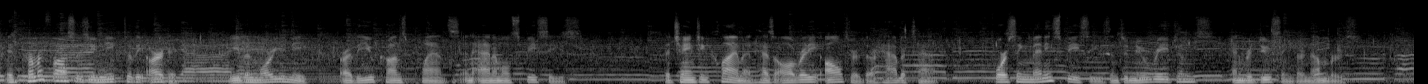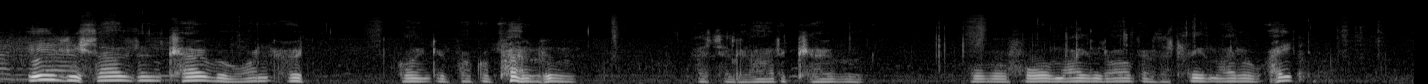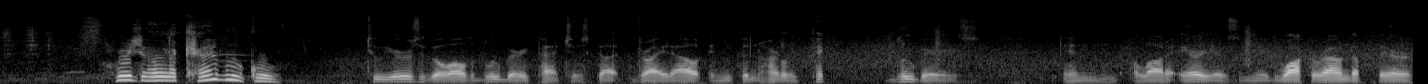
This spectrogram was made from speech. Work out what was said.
If permafrost is unique to the Arctic, even more unique are the Yukon's plants and animal species. The changing climate has already altered their habitat, forcing many species into new regions and reducing their numbers. 80,000 caribou one herd going to Pocopalu. That's a lot of caribou over four mile long, there's a three mile wide. Where's all the caribou go? Two years ago, all the blueberry patches got dried out, and you couldn't hardly pick blueberries in a lot of areas. And you'd walk around up there,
